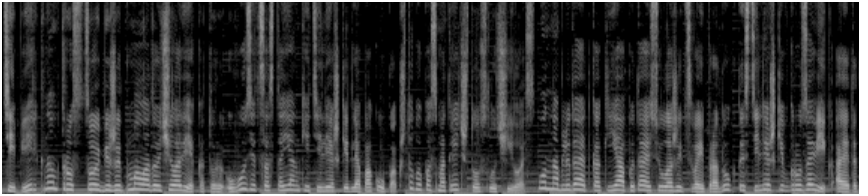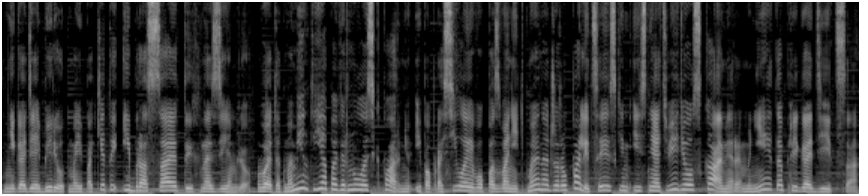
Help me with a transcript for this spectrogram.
Теперь к нам трусцой бежит молодой человек, который увозит со стоянки тележки для покупок, чтобы посмотреть, что случилось. Он наблюдает, как я пытаюсь уложить свои продукты с тележки в грузовик, а этот негодяй берет мои пакеты и бросает их на землю. В этот момент я повернулась к парню и попросила его позвонить менеджеру, полицейским и снять видео с камеры. Мне это пригодится.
